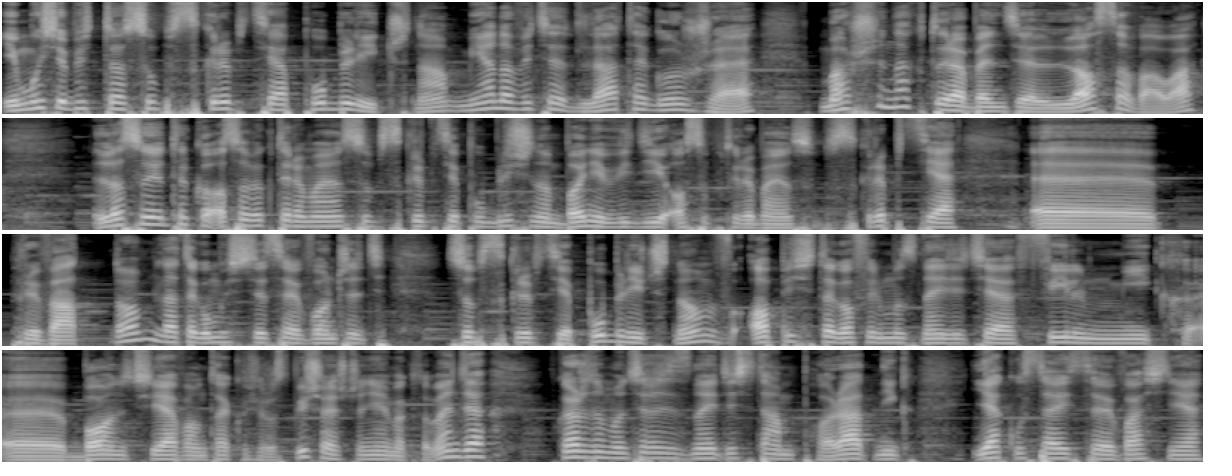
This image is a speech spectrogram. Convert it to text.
i musi być to subskrypcja publiczna, mianowicie dlatego, że maszyna, która będzie losowała, losuje tylko osoby, które mają subskrypcję publiczną, bo nie widzi osób, które mają subskrypcję e, prywatną, dlatego musicie sobie włączyć subskrypcję publiczną. W opisie tego filmu znajdziecie filmik, e, bądź ja wam to jakoś rozpiszę, jeszcze nie wiem jak to będzie. W każdym bądź razie znajdziecie tam poradnik, jak ustawić sobie właśnie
